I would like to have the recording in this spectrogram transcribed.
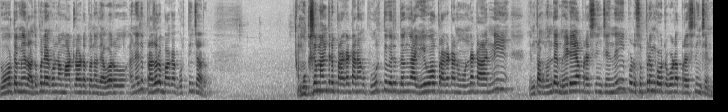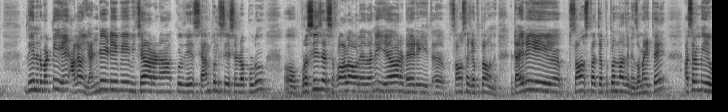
నోటు మీద అదుపు లేకుండా మాట్లాడుతున్నది ఎవరు? అనేది ప్రజలు బాగా గుర్తించారు. ముఖ్యమంత్రి ప్రకటనకు పూర్తి విరుద్ధంగా ఈవో ప్రకటన ఉండటాన్ని ఇంతకుముందే మీడియా ప్రశ్నించింది ఇప్పుడు సుప్రీంకోర్టు కూడా ప్రశ్నించింది. దీనిని బట్టి అలా ఎన్డీడీబీ విచారణకు శాంపిల్స్ చేసేటప్పుడు ప్రొసీజర్స్ ఫాలో అవ్వలేదని ఏఆర్ డైరీ సంస్థ చెప్తూ ఉంది. డైరీ సంస్థ చెప్తున్నది నిజమైతే అసలు మీరు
